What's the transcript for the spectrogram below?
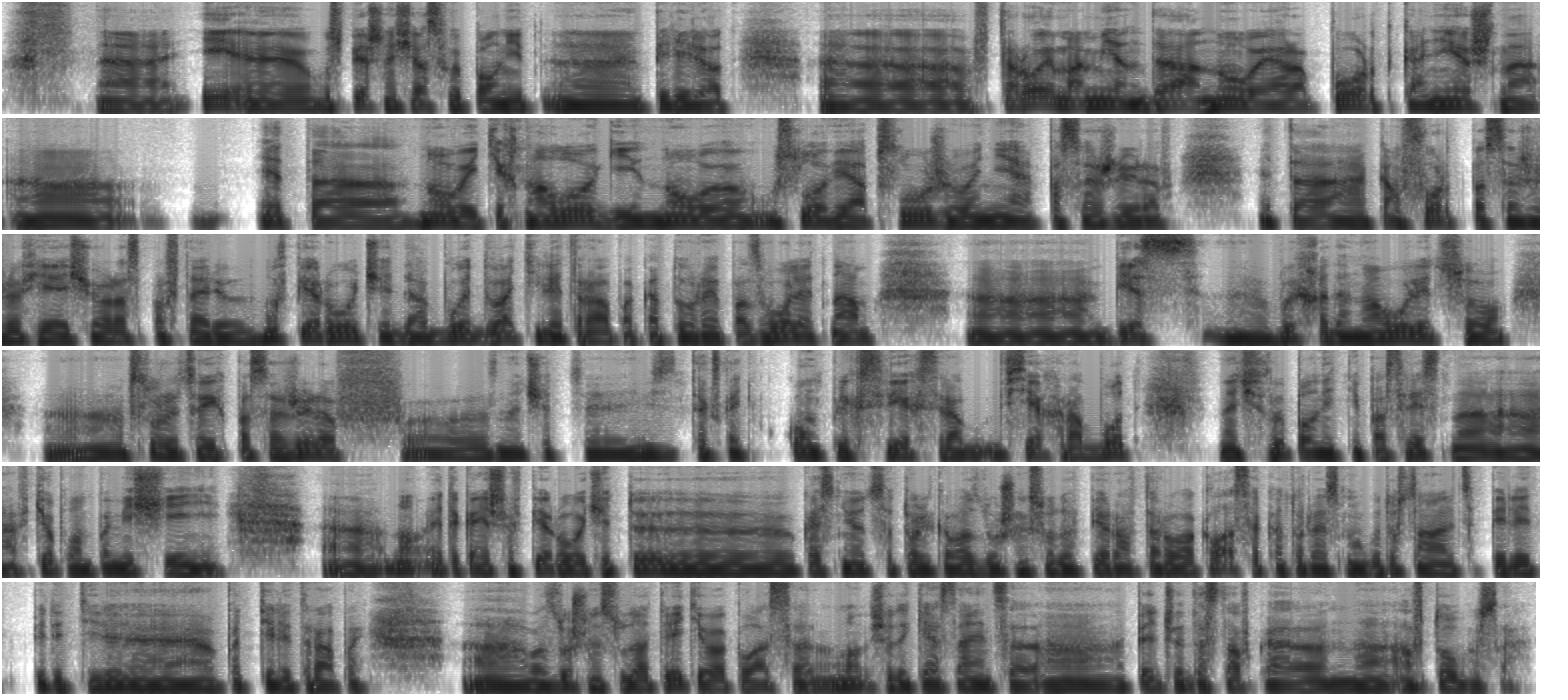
э, и э, успешно сейчас выполнит э, перелет. Э, второй момент, да, новый аэропорт, конечно, э, это новые технологии, новые условия обслуживания пассажиров, это комфорт пассажиров, я еще раз повторю. Ну, в первую очередь, да, будет два телетрапа, которые позволят нам э, без э, выхода на улицу э, обслуживать своих пассажиров, э, значит, э, так сказать, комплекс всех, всех работ, значит, выполнить непосредственно э, в теплом помещении. Э, но это, конечно, в первую очередь э, коснется только воздушных судов первого-второго класса, которые смогут устанавливаться перед, перед теле, под телетрапы. А воздушные суда третьего класса, но все-таки останется, а, опять же, доставка на автобусах.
